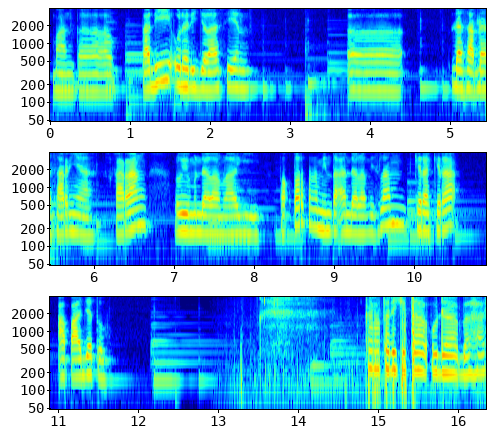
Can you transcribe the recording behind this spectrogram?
Mantep. Tadi udah dijelasin uh, dasar-dasarnya. Sekarang lebih mendalam lagi. Faktor permintaan dalam Islam kira-kira apa aja tuh? Karena tadi kita udah bahas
